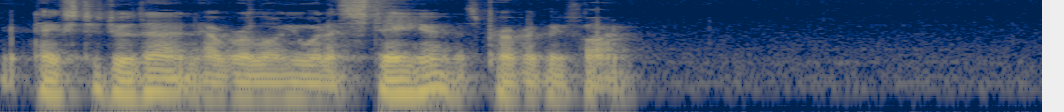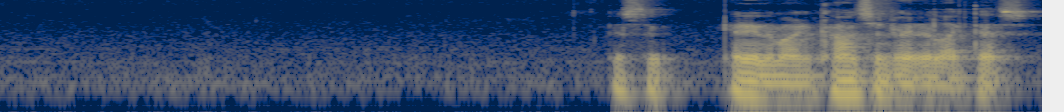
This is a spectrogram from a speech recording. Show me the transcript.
it takes to do that, and however long you want to stay here, that's perfectly fine. Because getting the mind concentrated like this,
